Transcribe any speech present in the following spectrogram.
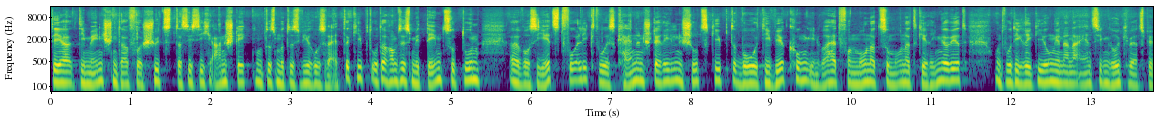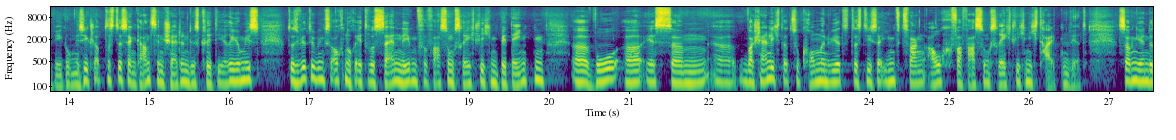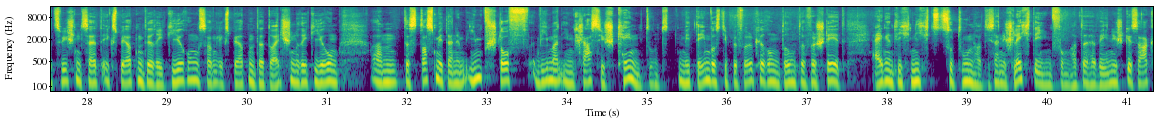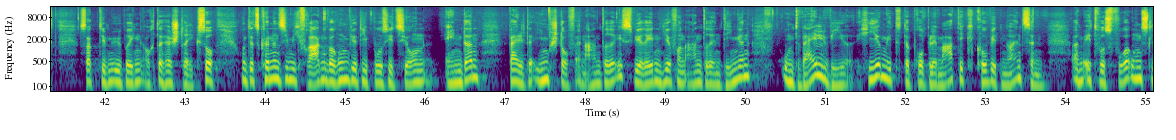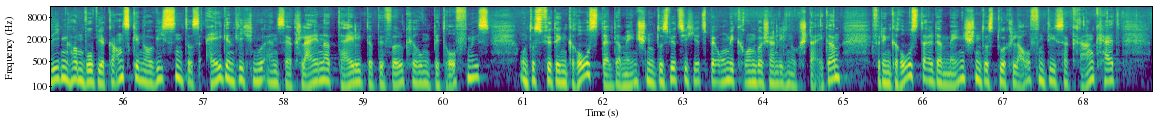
der die Menschen davor schützt, dass sie sich anstecken und dass man das Virus weitergibt? Oder haben Sie es mit dem zu tun, was jetzt vorliegt, wo es keinen sterilen Schutz gibt, wo die Wirkung in Wahrheit von Monat zu Monat geringer wird und wo die Regierung in einer einzigen Rückwärtsbewegung ist? Ich glaube, dass das ein ganz entscheidendes Kriterium ist. Das wird übrigens auch noch etwas sein, neben verfassungsrechtlichen Bedenken, äh, wo äh, es ähm, wahrscheinlich dazu kommen wird, dass dieser Impfzwang auch verfassungsrechtlich nicht halten wird. Sagen ja in der Zwischenzeit Experten der Regierung, sagen Experten Experten der deutschen Regierung, ähm, dass das mit einem Impfstoff, wie man ihn klassisch kennt und mit dem, was die Bevölkerung darunter versteht, eigentlich nichts zu tun hat. Das ist eine schlechte Impfung, hat der Herr Wenisch gesagt, sagt im Übrigen auch der Herr Streeck. So, und jetzt können Sie mich fragen, warum wir die Position ändern, weil der Impfstoff ein anderer ist. Wir reden hier von anderen Dingen und weil wir hier mit der Problematik Covid-19 ähm, etwas vor uns liegen haben, wo wir ganz genau wissen, dass eigentlich nur ein sehr kleiner Teil der Bevölkerung betroffen ist und dass für den Großteil der Menschen, und das wird sich jetzt bei Omikron wahrscheinlich noch steigern, für den Großteil der Menschen das Durchlaufen dieser Krankheit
